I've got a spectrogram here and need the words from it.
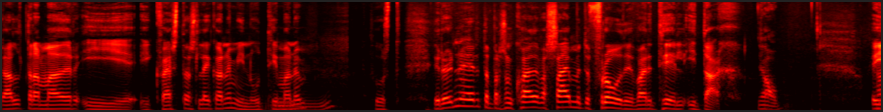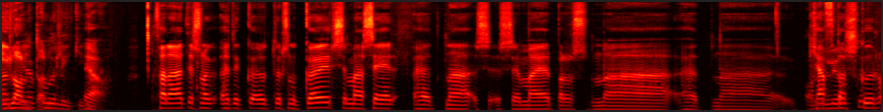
galdramaður í, í hverstasleikanum, í nútímanum. Mm. þú veist, í rauninu er þetta bara svona hvað ef að Sæmundur Fróði væri til í dag. Já, í Það er mjög London. góð líking. Já. Þannig að þetta er svona, þetta er, þetta er svona gaur sem að segir hérna, sem að er bara svona hérna, kjaftaskur,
